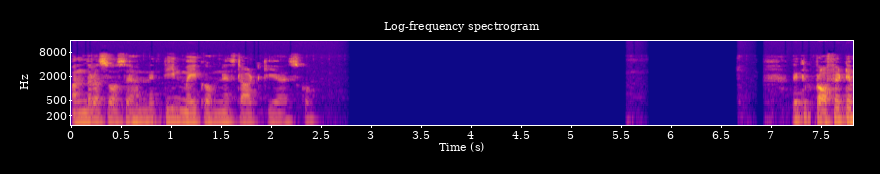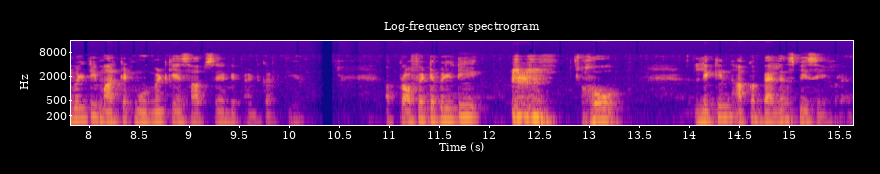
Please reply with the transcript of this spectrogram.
1500 से हमने तीन मई को हमने स्टार्ट किया इसको। देखिए प्रॉफिटेबिलिटी मार्केट मूवमेंट के हिसाब से डिपेंड करती है। अब प्रॉफिटेबिलिटी हो, लेकिन आपका बैलेंस भी सेफ़ रहे।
